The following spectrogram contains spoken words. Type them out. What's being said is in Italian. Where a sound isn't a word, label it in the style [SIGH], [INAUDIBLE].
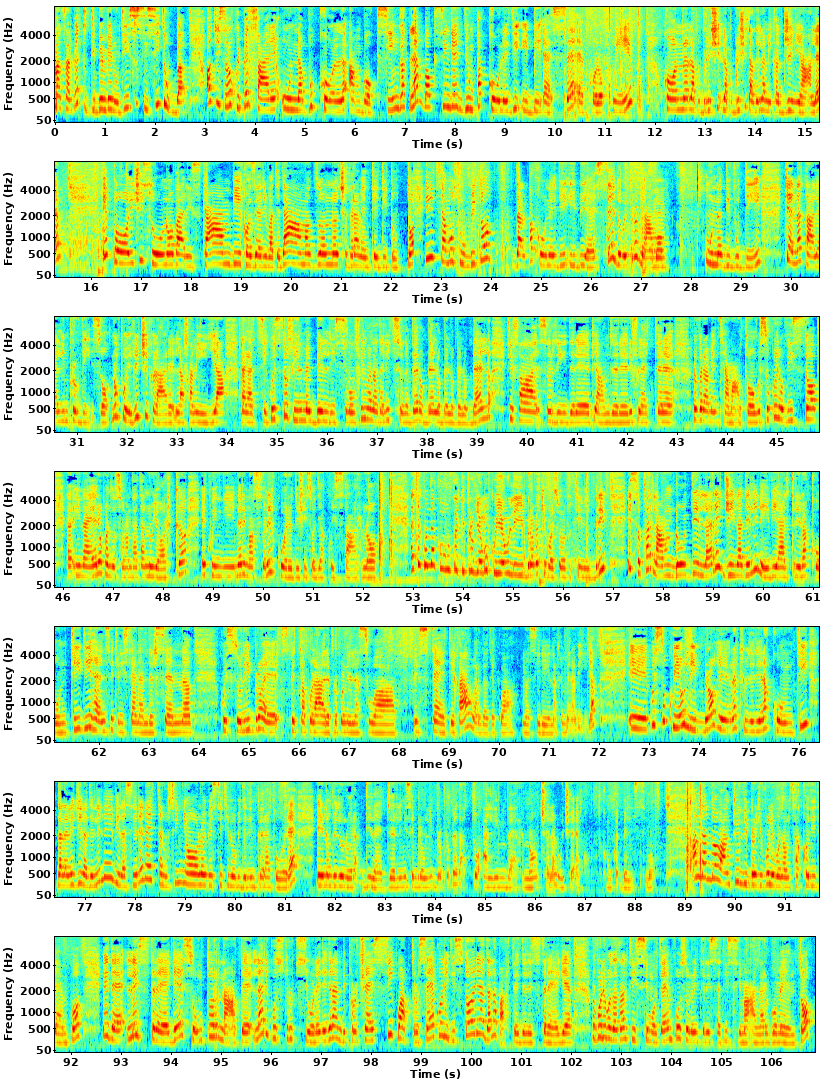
Ma salve a tutti, benvenuti su SissiTube. Oggi sono qui per fare un book haul unboxing. L'unboxing di un paccone di IBS, eccolo qui, con la, pubblici la pubblicità dell'amica Geniale e poi ci sono vari scambi, cose arrivate da Amazon, c'è veramente di tutto. Iniziamo subito dal paccone di IBS dove troviamo un DVD che è Natale all'improvviso, non puoi riciclare la famiglia. Ragazzi, questo film è bellissimo, un film natalizio davvero bello, bello, bello, bello, ti fa sorridere, piangere, riflettere, l'ho veramente amato. Questo qui l'ho visto eh, in aereo quando sono andata a New York e quindi mi è rimasto nel cuore e ho deciso di acquistarlo. La seconda cosa che troviamo qui è un libro, perché poi sono tutti libri, e sto parlando della Regina delle Nevi e altri racconti di Hans Christian Andersen. Questo libro è spettacolare proprio nella sua estetica, guardate qua una sirena, che meraviglia e questo qui è un libro che racchiude dei racconti dalla Regina delle Nevi, la Sirenetta, l'Usignolo, i vestiti nuovi dell'imperatore e non vedo l'ora di leggerli, mi sembra un libro proprio adatto all'inverno, c'è la luce, ecco, comunque bellissimo andando avanti un libro che volevo da un sacco di tempo ed è Le streghe sono tornate, la ricostruzione dei grandi processi, quattro secoli di storia dalla parte delle streghe. Lo volevo da tantissimo tempo, sono interessatissima all'argomento.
